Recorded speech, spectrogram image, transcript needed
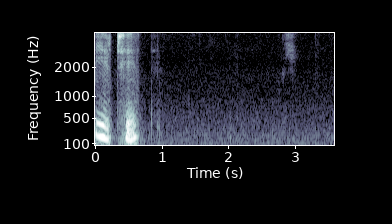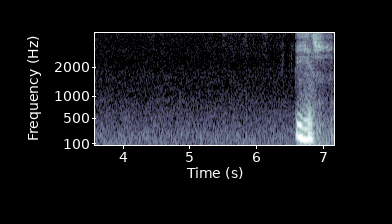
bir çift. Bir.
